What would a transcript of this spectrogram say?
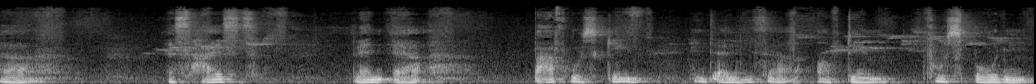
Äh, es heißt, wenn er barfuß ging, hinterließ er auf dem Fußboden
